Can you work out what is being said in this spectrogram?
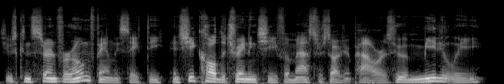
She was concerned for her own family safety, and she called the training chief, a Master Sergeant Powers, who immediately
